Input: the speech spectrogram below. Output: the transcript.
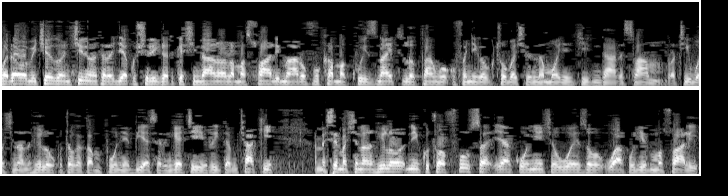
Wadau wa michezo nchini wanatarajia kushiriki katika shindano la maswali maarufu kama Quiz Night lililopangwa kufanyika Oktoba 21 jijini Dar es Salaam. Mratibu wa shindano hilo kutoka kampuni ya bia Serengeti, Rita Mchaki, amesema shindano hilo ni kutoa fursa ya kuonyesha uwezo wa kujibu maswali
